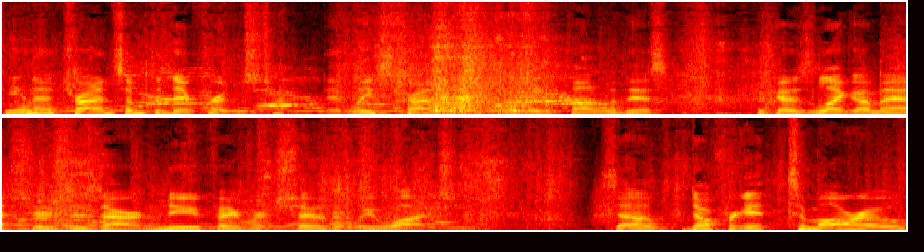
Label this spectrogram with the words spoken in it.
you know, trying something different, at least trying to have a little bit of fun with this, because Lego Masters is our new favorite show that we watch. So don't forget tomorrow,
